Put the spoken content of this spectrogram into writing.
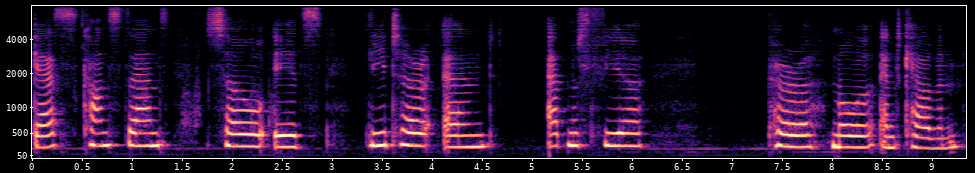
gas constant so it's liter and atmosphere per mole and Kelvin.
